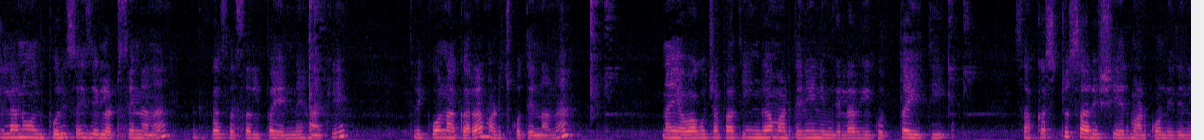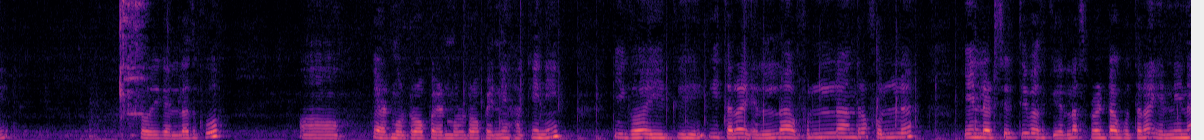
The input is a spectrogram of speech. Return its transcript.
ಎಲ್ಲನೂ ಒಂದು ಪೂರಿ ಸೈಜಿಗೆ ಲಟ್ಸೇ ನಾನು. ಇದಕ್ಕೆ ಸ್ವಲ್ಪ ಎಣ್ಣೆ ಹಾಕಿ ತ್ರಿಕೋನಾಕಾರ ಮಡಚ್ಕೋತೇನೆ ನಾನು. ನಾ ಯಾವಾಗೂ ಚಪಾತಿ ಹಿಂಗೆ ಮಾಡ್ತೀನಿ, ನಿಮ್ಗೆಲ್ಲರಿಗೆ ಗೊತ್ತೈತಿ. ಸಾಕಷ್ಟು ಸಾರಿ ಶೇರ್ ಮಾಡ್ಕೊಂಡಿದ್ದೀನಿ ಸೊ ಈಗ ಎಲ್ಲದಕ್ಕೂ ಎರಡು ಮೂರು ಡ್ರಾಪ್ ಎರಡು ಮೂರು ಡ್ರಾಪ್ ಎಣ್ಣೆ ಹಾಕೀನಿ. ಈಗ ಈಗ ಈ- ಈ ಥರ ಎಲ್ಲ ಫುಲ್ ಅಂದ್ರೆ ಫುಲ್ ಏನು ಲಟ್ಸಿರ್ತೀವಿ ಅದಕ್ಕೆ ಎಲ್ಲ ಸ್ಪ್ರೆಡ್ ಆಗೋ ಥರ ಎಣ್ಣೆನ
